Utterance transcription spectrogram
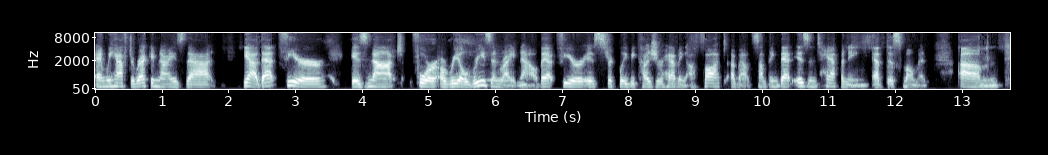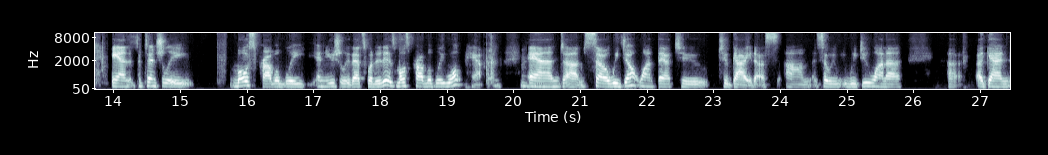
and we have to recognize that yeah that fear is not for a real reason right now. That fear is strictly because you're having a thought about something that isn't happening at this moment. Um, and potentially most probably, and usually that's what it is, most probably won't happen. Mm-hmm. And um, so we don't want that to to guide us. Um, so we, we do want to uh, again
